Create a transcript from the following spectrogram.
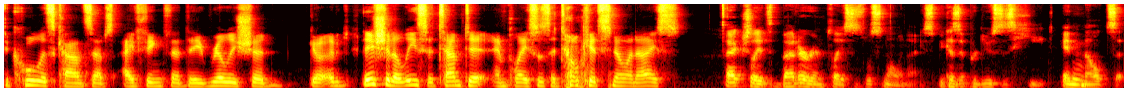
the coolest concepts. I think that they really should go. They should at least attempt it in places that don't get snow and ice. Actually, it's better in places with snow and ice because it produces heat and Hmm. melts it.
